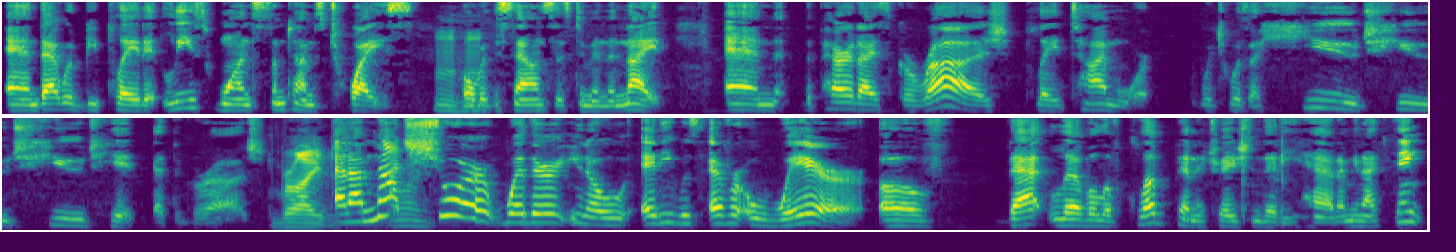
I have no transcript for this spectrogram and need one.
and that would be played at least once, sometimes twice Mhm. over the sound system in the night. And the Paradise Garage played Time Warp, which was a huge, huge, huge hit at the garage. Right. And I'm not Right. sure whether, you know, Eddy was ever aware of that level of club penetration that he had. I mean, I think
